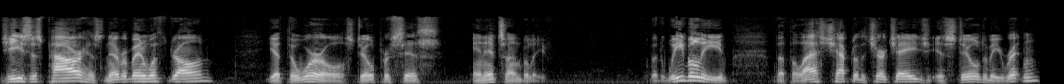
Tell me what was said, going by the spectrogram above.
Jesus' power has never been withdrawn, yet the world still persists in its unbelief. But we believe that the last chapter of the church age is still to be written,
